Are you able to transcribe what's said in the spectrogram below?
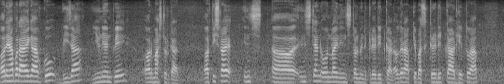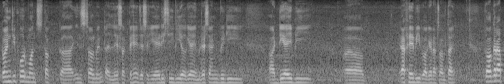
और यहाँ पर आएगा आपको वीज़ा यूनियन पे और मास्टर कार्ड और तीसरा instant online instalment credit card अगर आपके पास क्रेडिट कार्ड है तो आप 24 मंथ्स तक इंस्टॉलमेंट ले सकते हैं। जैसे कि ए भी हो गया एमरेस and B D D I B F A B वगैरह चलता है। तो अगर आप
